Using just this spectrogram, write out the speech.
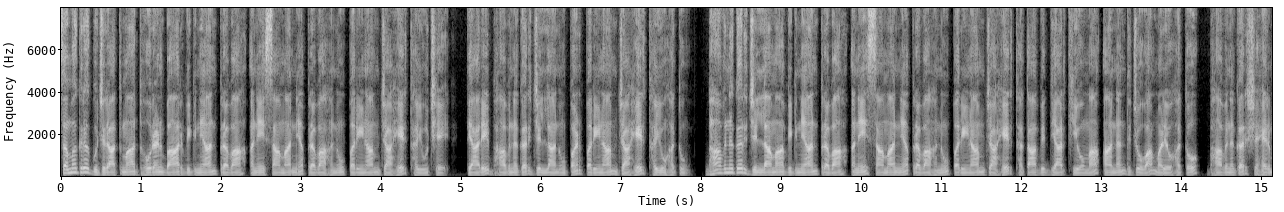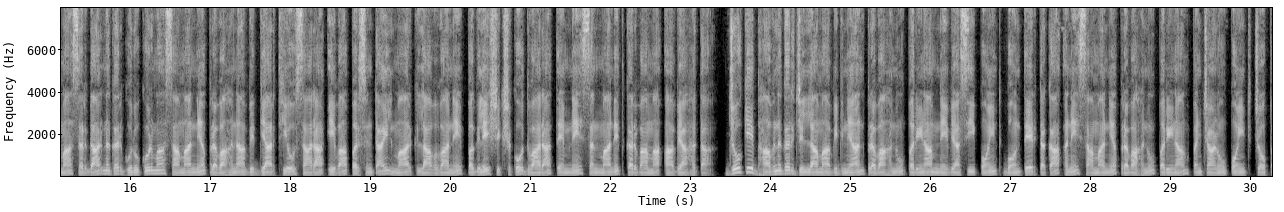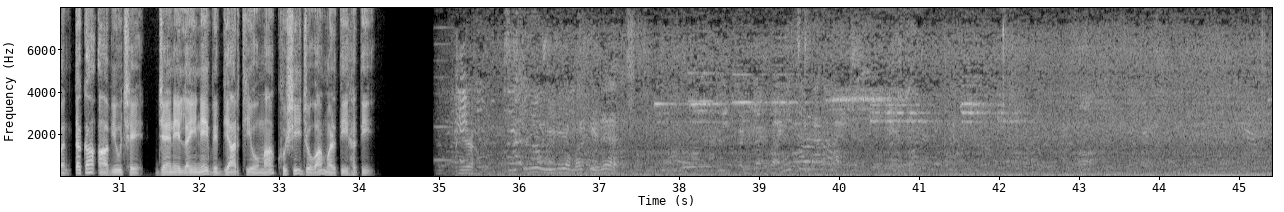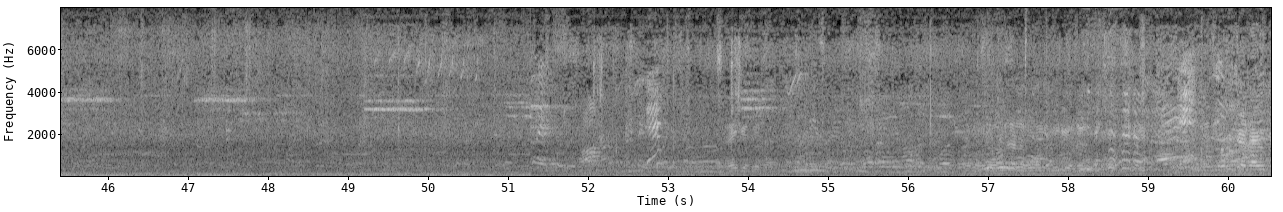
સમગ્ર ગુજરાતમાં ધોરણ બાર વિજ્ઞાન પ્રવાહ અને સામાન્ય પ્રવાહનું પરિણામ જાહેર થયું છે, ત્યારે ભાવનગર જિલ્લાનું પણ પરિણામ જાહેર થયું હતું. ભાવનગર જિલ્લામાં વિજ્ઞાન પ્રવાહ અને સામાન્ય પ્રવાહનું પરિણામ જાહેર થતાં વિદ્યાર્થીઓમાં આનંદ જોવા મળ્યો હતો. ભાવનગર શહેરમાં સરદારનગર ગુરુકુળમાં સામાન્ય પ્રવાહના વિદ્યાર્થીઓ સારા એવા પર્સન્ટાઇલ માર્ક લાવવાને પગલે શિક્ષકો દ્વારા તેમને સન્માનિત કરવામાં આવ્યા હતા. જો કે ભાવનગર જિલ્લામાં વિજ્ઞાન પ્રવાહનું પરિણામ નેવ્યાસી પોઈન્ટ બોતેર ટકા અને સામાન્ય પ્રવાહનું પરિણામ પંચાણું પોઈન્ટ ચોપન ટકા આવ્યું છે, જેને લઈને વિદ્યાર્થીઓમાં ખુશી જોવા મળતી હતી.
